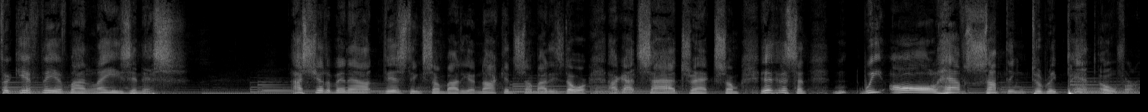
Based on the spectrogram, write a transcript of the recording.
Forgive me of my laziness. I should have been out visiting somebody or knocking somebody's door. I got sidetracked some. Listen, we all have something to repent over.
